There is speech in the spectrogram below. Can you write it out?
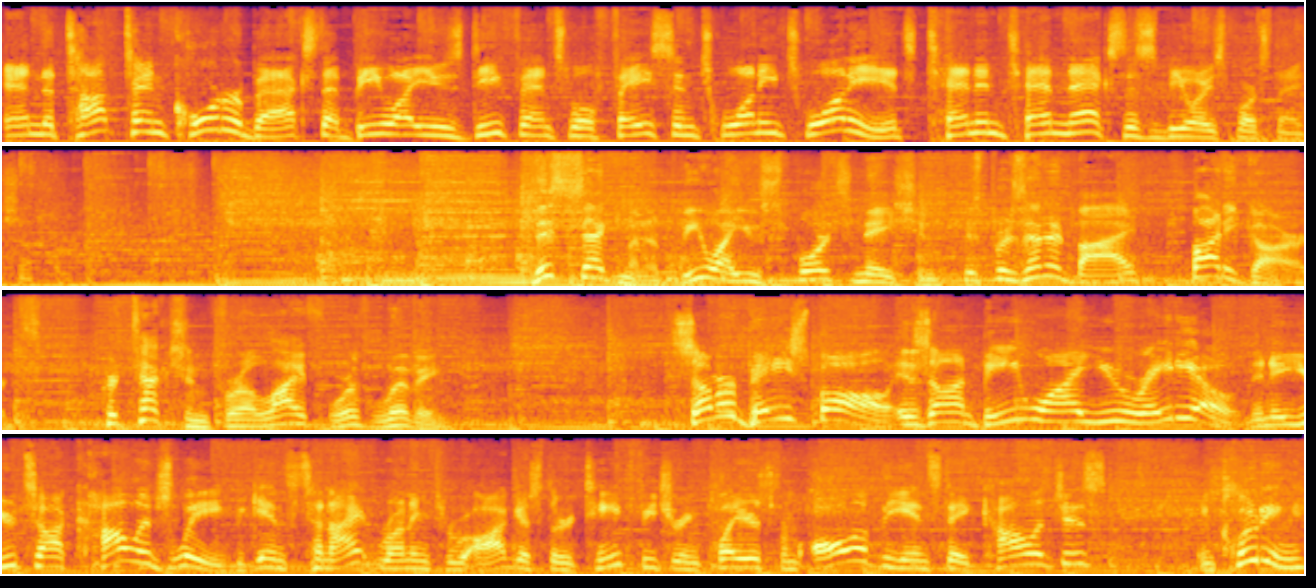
And the top ten quarterbacks that BYU's defense will face in 2020. It's 10 and 10 next. This is BYU Sports Nation. This segment of BYU Sports Nation is presented by Bodyguards, protection for a life worth living. Summer baseball is on BYU Radio. The new Utah College League begins tonight, running through August 13th, featuring players from all of the in state colleges, including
